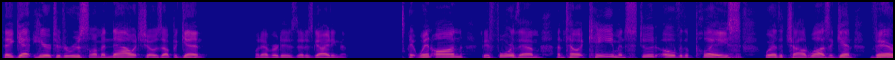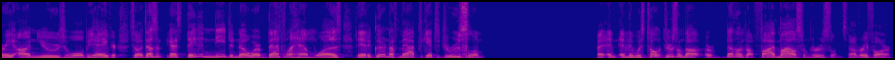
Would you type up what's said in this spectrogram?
They get here to Jerusalem, and now it shows up again, whatever it is that is guiding them. It went on before them until it came and stood over the place where the child was. Again, very unusual behavior. So it doesn't, guys, they didn't need to know where Bethlehem was. They had a good enough map to get to Jerusalem. Right? And, and it was told Jerusalem about, or Bethlehem's about five miles from Jerusalem. It's not very far.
